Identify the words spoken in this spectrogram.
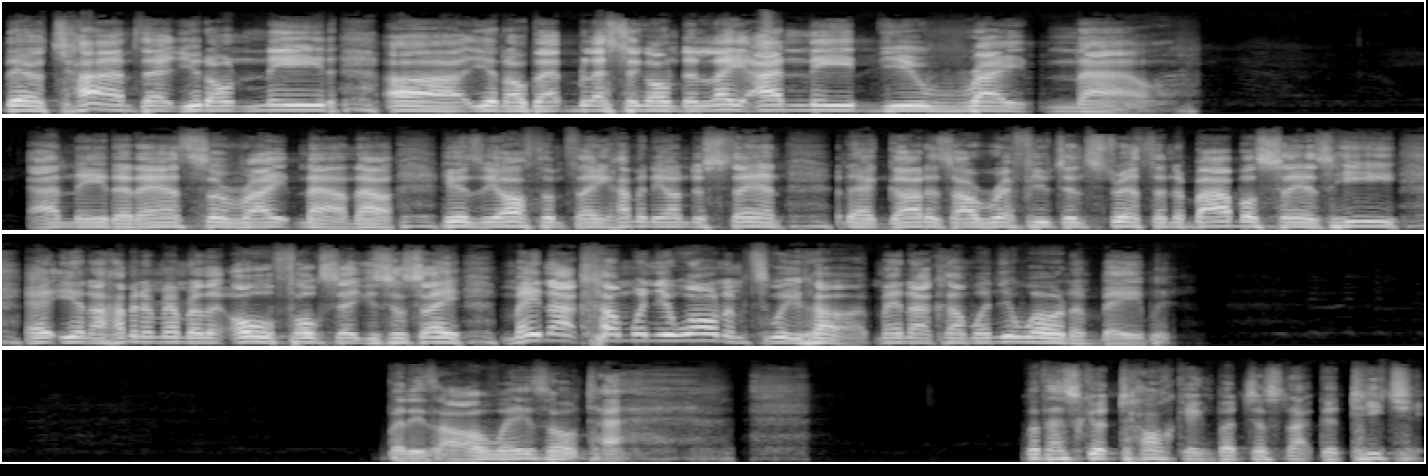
There are times that you don't need, uh, you know, that blessing on delay. I need you right now. I need an answer right now. Now, here's the awesome thing. How many understand that God is our refuge and strength? And the Bible says He, eh, you know, how many remember the old folks that used to say, may not come when you want Him, sweetheart, may not come when you want Him, baby. But He's always on time. Well, that's good talking, but just not good teaching.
